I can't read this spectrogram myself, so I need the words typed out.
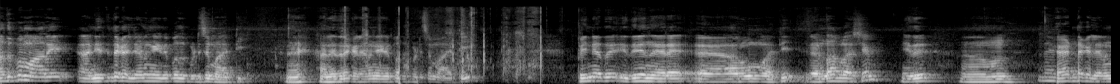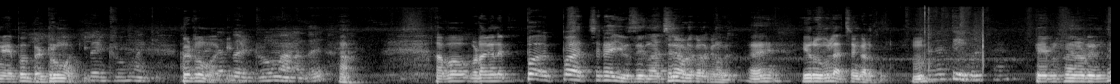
അതിപ്പോ മാറി അനിയത്തിന്റെ കല്യാണം കഴിഞ്ഞപ്പോൾ അത് പിടിച്ച് മാറ്റി. ഏഹ് അനിയത്തിന്റെ കല്യാണം കഴിഞ്ഞപ്പോൾ അത് പിടിച്ച് മാറ്റി. പിന്നെ അത് ഇതിന് നേരെ റൂം മാറ്റി. രണ്ടാം പ്രാവശ്യം ഇത് ഏട്ടന്റെ കല്യാണം കഴിഞ്ഞപ്പോ ബെഡ്റൂം ആക്കി. ബെഡ്റൂം ആക്കി. ബെഡ്റൂം ആക്കി. ബെഡ്റൂം ആണത് അപ്പോൾ ഇവിടെ അങ്ങനെ ഇപ്പൊ ഇപ്പൊ അച്ഛനെ യൂസ് ചെയ്യുന്നത്. അച്ഛനെ അവിടെ കിടക്കുന്നത് ഈ റൂമിൽ അച്ഛൻ കിടക്കും. ടേബിൾ ഫാൻ ടേബിൾ ഫാൻ അവിടെ ഉണ്ട്.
